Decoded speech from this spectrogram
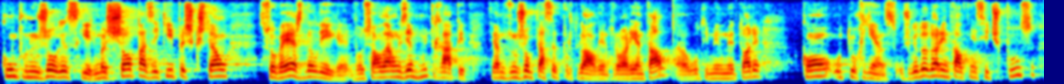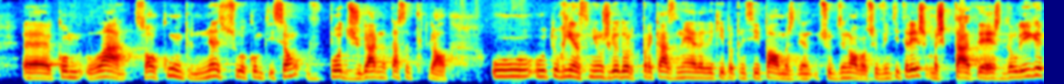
cumpre no jogo a seguir, mas só para as equipas que estão sob a da Liga. Vou só dar um exemplo muito rápido. Tivemos um jogo de Taça de Portugal entre o Oriental, a última eliminatória, com o Torriense. O jogador do Oriental tinha sido expulso, uh, como lá só cumpre na sua competição, pôde jogar na Taça de Portugal. O, o Torriense tinha um jogador que, por acaso, não era da equipa principal, mas do sub-19 ou sub-23, mas que está a 10 da Liga,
